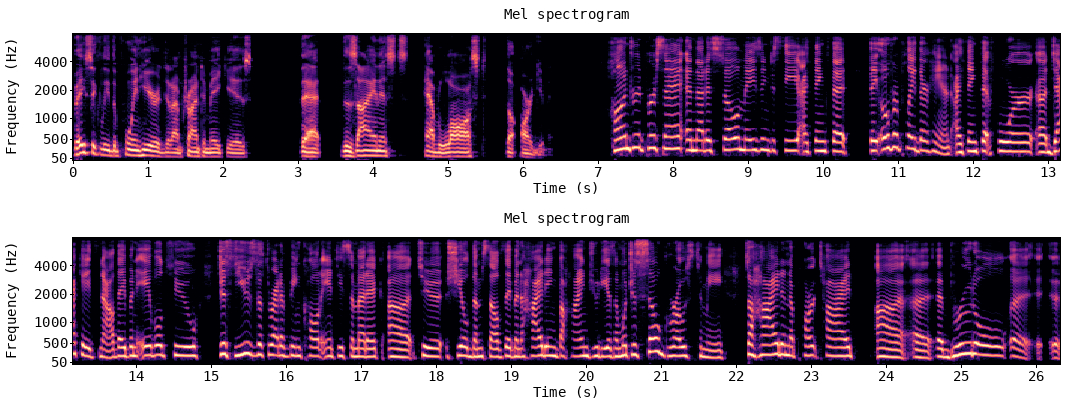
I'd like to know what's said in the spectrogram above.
basically the point here that I'm trying to make is that the Zionists have lost the argument. 100%. And that is so amazing to see. I think that they overplayed their hand. I think that for uh, decades now, they've been able to just use the threat of being called anti Semitic uh, to shield themselves. They've been hiding behind Judaism, which is so gross to me to hide an apartheid. Uh, a, a, brutal uh, uh,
